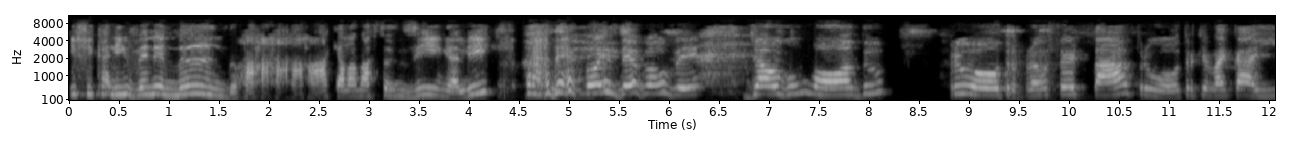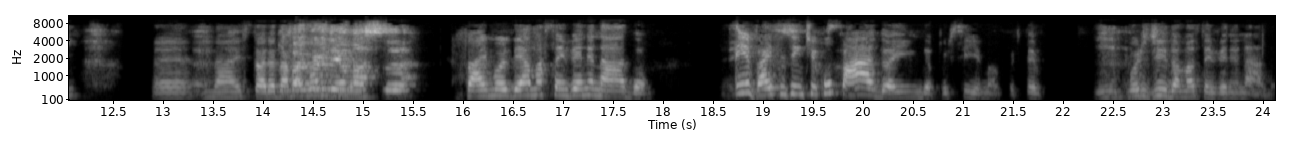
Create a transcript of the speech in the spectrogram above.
e fica ali envenenando aquela maçãzinha ali para depois devolver de algum modo para o outro, para ofertar para o outro que vai cair né, na história da maçã. Vai morder a maçã. Vai morder a maçã envenenada. É. E vai se sentir culpado ainda por cima, por ter uhum. mordido a maçã envenenada.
